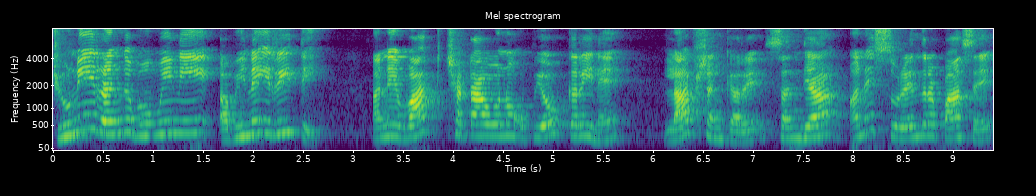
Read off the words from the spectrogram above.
જૂની રંગભૂમિની અભિનય રીતિ અને વાકછટાઓનો ઉપયોગ કરીને લાભશંકરે સંધ્યા અને સુરેન્દ્ર પાસે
